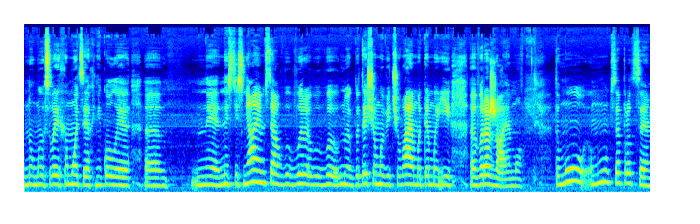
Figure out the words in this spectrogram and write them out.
ну, ми в своїх емоціях ніколи. Е, не, не стісняємося в, в, в, ну, якби те, що ми відчуваємо, те ми і е, виражаємо. Тому ну, це про це.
